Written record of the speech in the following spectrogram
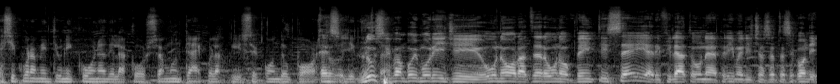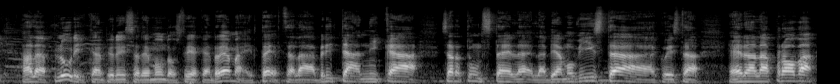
è, sicuramente un'icona della corsa montagna, quella qui il secondo posto. Eh sì, Lucy Van Boy Murigi, 1 ora 01.26, ha rifilato un primo 17 secondi alla pluricampionessa del mondo austriaca Andrea Maier, terza la britannica Sara Tunstell, l'abbiamo vista, questa era la prova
